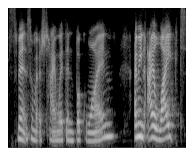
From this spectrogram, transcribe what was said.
spent so much time with in book one. I mean i liked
